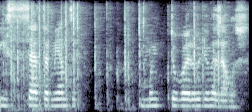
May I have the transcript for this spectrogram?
e certamente muito barulho nas aulas.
